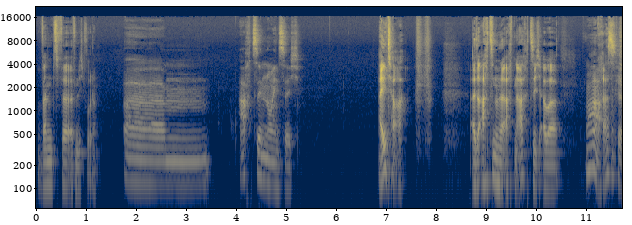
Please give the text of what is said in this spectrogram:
Wann es veröffentlicht wurde? Ähm, 1890. Alter! Also 1888, aber Ah, Krass. Okay.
